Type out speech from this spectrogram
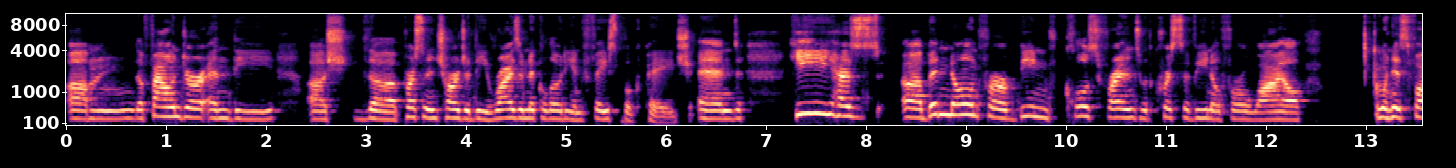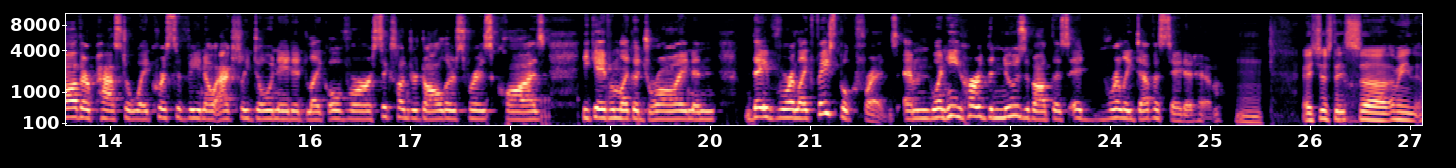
um, the founder and the uh, sh- the person in charge of the Rise of Nickelodeon Facebook page, and he has uh, been known for being close friends with Chris Savino for a while when his father passed away, Chris Savino actually donated like over six hundred dollars for his cause. He gave him like a drawing, and they were like Facebook friends. And when he heard the news about this, it really devastated him. Mm. It's just, it's. Uh, I mean.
